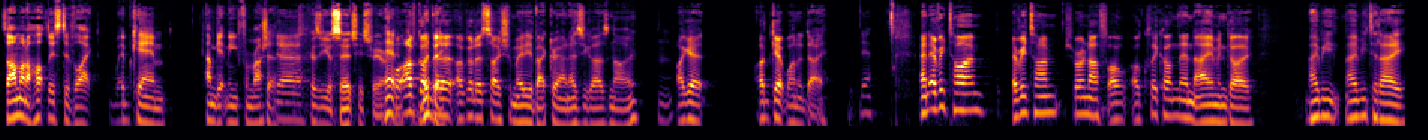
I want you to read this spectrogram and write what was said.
So I'm on a hot list of like webcam come get me from Russia. Yeah. Because of your search history, right? Yeah, Well, I've got would be. the I've got a social media background, as you guys know. Hmm. I get I'd get one a day, Yeah. and every time, every time, sure enough, I'll I'll click on their name and go, maybe maybe today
